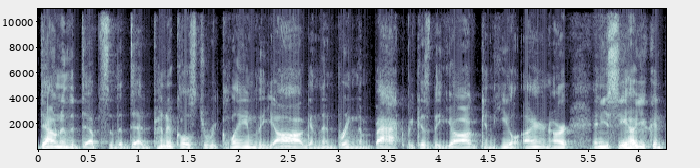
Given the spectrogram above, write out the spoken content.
down in the depths of the dead pinnacles to reclaim the Yogg and then bring them back because the Yogg can heal Ironheart. And you see how you can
